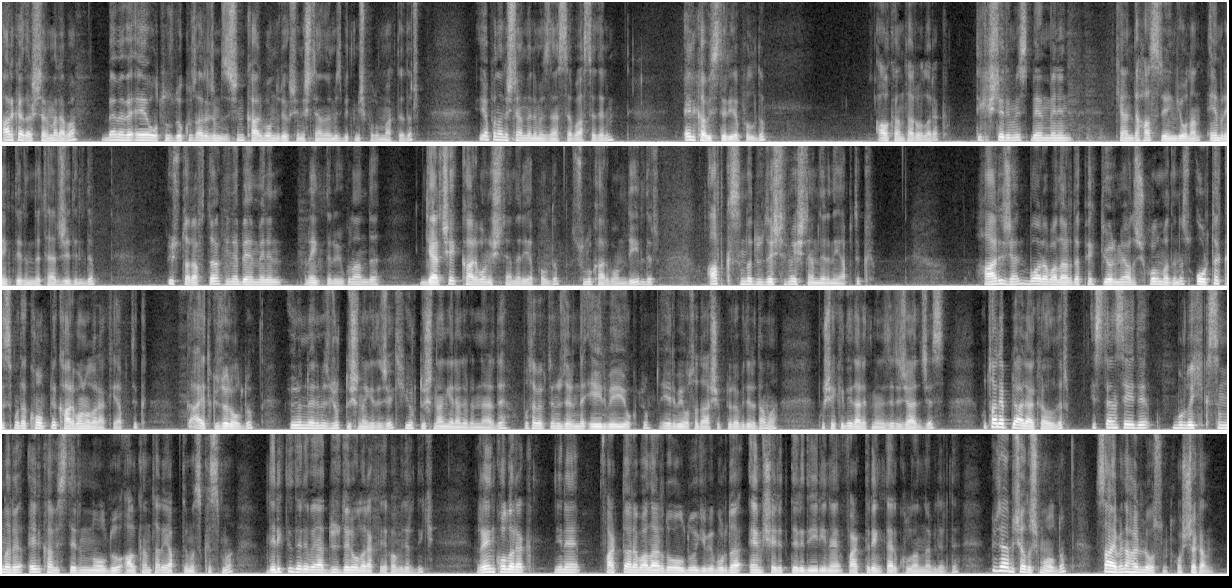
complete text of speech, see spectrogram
Arkadaşlar merhaba. BMW E39 aracımız için karbon direksiyon işlemlerimiz bitmiş bulunmaktadır. Yapılan işlemlerimizden size bahsedelim. El kavisleri yapıldı. Alcantara olarak. Dikişlerimiz BMW'nin kendi has rengi olan M renklerinde tercih edildi. Üst tarafta yine BMW'nin renkleri uygulandı. Gerçek karbon işlemleri yapıldı. Sulu karbon değildir. Alt kısımda düzleştirme işlemlerini yaptık. Haricen bu arabalarda pek görmeye alışık olmadığınız orta kısmı da komple karbon olarak yaptık. Gayet güzel oldu. Ürünlerimiz yurt dışına gidecek. Yurt dışından gelen ürünlerdi. Bu sebepten üzerinde airbag yoktu. Airbag olsa daha şık durabilirdi ama bu şekilde idare etmenizi rica edeceğiz. Bu taleple alakalıdır. İstenseydi buradaki kısımları el kavislerinin olduğu alkantara yaptığımız kısmı delikli deri veya düz deri olarak da yapabilirdik. Renk olarak yine farklı arabalarda olduğu gibi burada M şeritleri değil yine farklı renkler kullanılabilirdi. Güzel bir çalışma oldu. Sahibine hayırlı olsun. Hoşçakalın.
